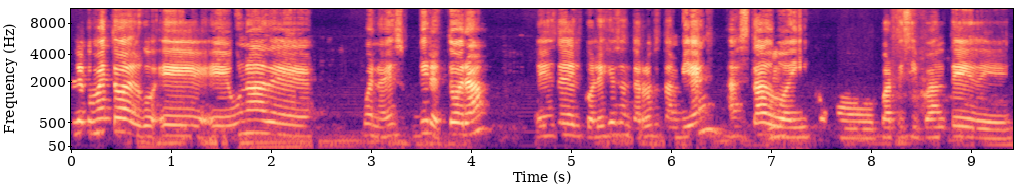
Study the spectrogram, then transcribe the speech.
Le comento algo. Eh, eh, una de, bueno, es directora es del Colegio Santa Rosa también, ha estado ahí como participante de,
